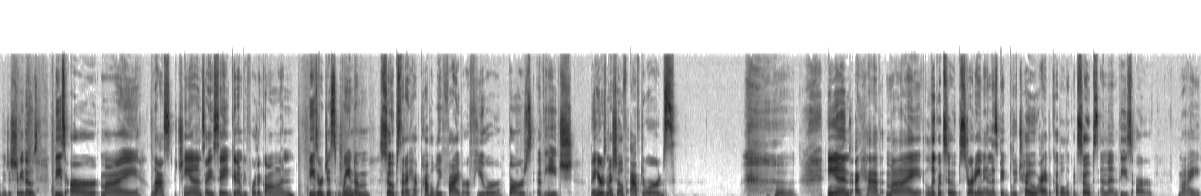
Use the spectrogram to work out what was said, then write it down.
let me just show you those. These are my last chance. I say get them before they're gone. These are just random soaps that I have probably five or fewer bars of each. But here's my shelf afterwards. and I have my liquid soap starting in this big blue tote. I have a couple liquid soaps and then these are my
